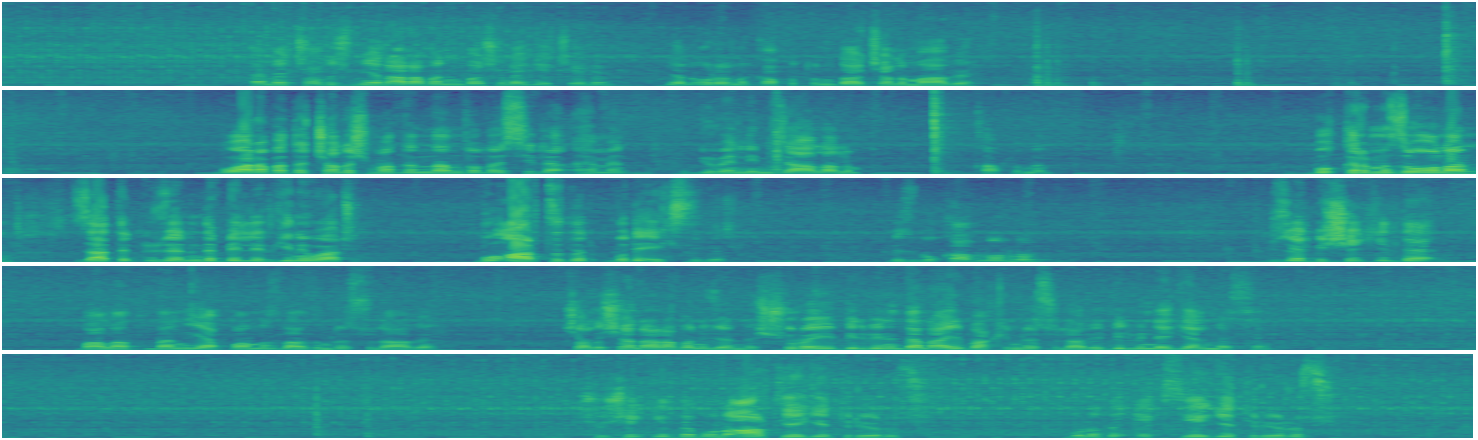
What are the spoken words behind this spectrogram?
Hemen çalışmayan arabanın başına geçelim. Gel oranın kaputunu da açalım abi. Bu araba da çalışmadığından dolayısıyla hemen güvenliğimizi alalım kapının. Bu kırmızı olan zaten üzerinde belirgini var. Bu artıdır, bu da eksidir. Biz bu kablonun güzel bir şekilde bağlantılarını yapmamız lazım Resul abi. Çalışan arabanın üzerinde. Şurayı birbirinden ayır bakayım Resul abi. Birbirine gelmesin. Şu şekilde bunu artıya getiriyoruz. Bunu da eksiye getiriyoruz.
